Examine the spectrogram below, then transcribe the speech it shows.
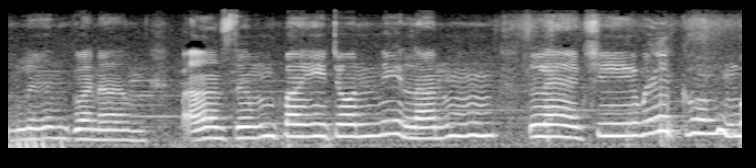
กลืมกว่าน้ำป่าซึมไปจนนิรันดร์แลกชีวิตคงห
